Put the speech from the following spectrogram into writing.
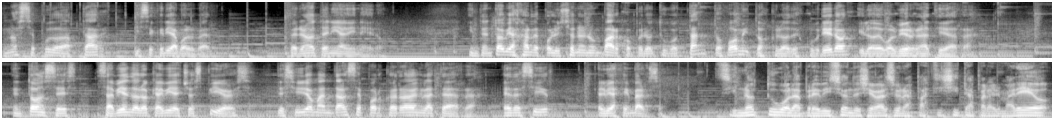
no se pudo adaptar y se quería volver, pero no tenía dinero. Intentó viajar de policía en un barco, pero tuvo tantos vómitos que lo descubrieron y lo devolvieron a tierra. Entonces, sabiendo lo que había hecho Spears, decidió mandarse por correo a Inglaterra, es decir, el viaje inverso. Si no tuvo la previsión de llevarse unas pastillitas para el mareo,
